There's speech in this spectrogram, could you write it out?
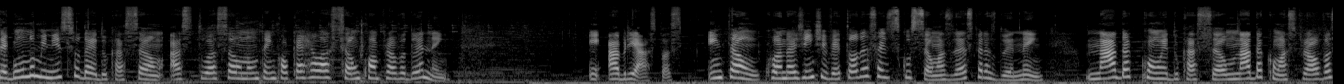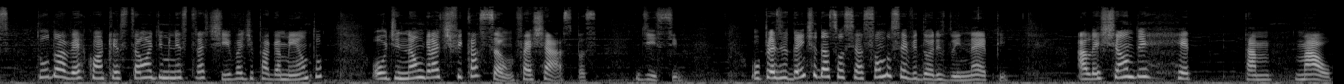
Segundo o ministro da Educação, a situação não tem qualquer relação com a prova do Enem. Abre aspas. Então, quando a gente vê toda essa discussão às vésperas do Enem, nada com educação, nada com as provas, tudo a ver com a questão administrativa de pagamento ou de não gratificação, fecha aspas, disse. O presidente da Associação dos Servidores do INEP, Alexandre Retamal,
